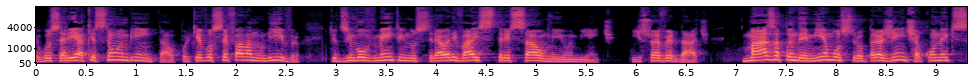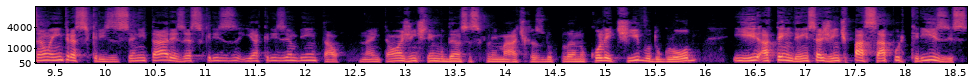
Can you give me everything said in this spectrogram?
eu gostaria a questão ambiental, porque você fala no livro que o desenvolvimento industrial ele vai estressar o meio ambiente. Isso é verdade. Mas a pandemia mostrou para a gente a conexão entre as crises sanitárias e, as crises, e a crise ambiental. Né? Então, a gente tem mudanças climáticas do plano coletivo do globo e a tendência é a gente passar por crises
